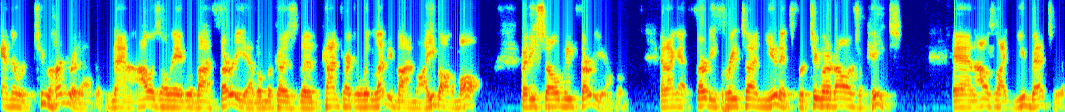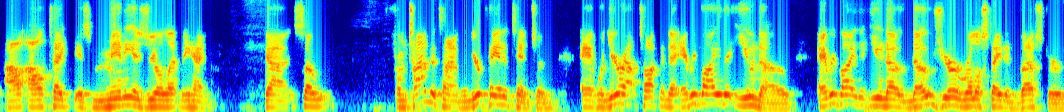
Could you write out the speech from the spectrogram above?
and there were 200 of them. Now, I was only able to buy 30 of them because the contractor wouldn't let me buy them all. He bought them all, but he sold me 30 of them. And I got 33 ton units for $200 a piece. And I was like, you betcha. I'll, I'll take as many as you'll let me have. Yeah. So from time to time, when you're paying attention and when you're out talking to everybody that you know, everybody that you know knows you're a real estate investor,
